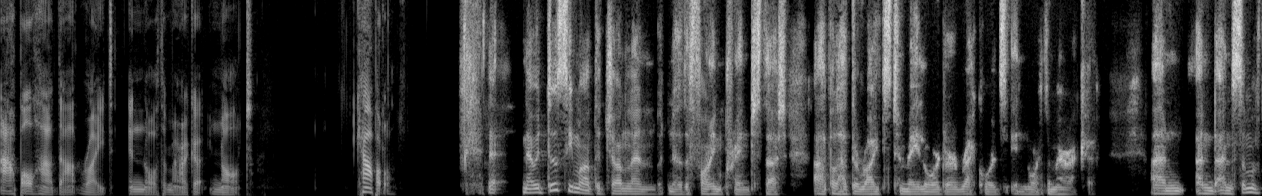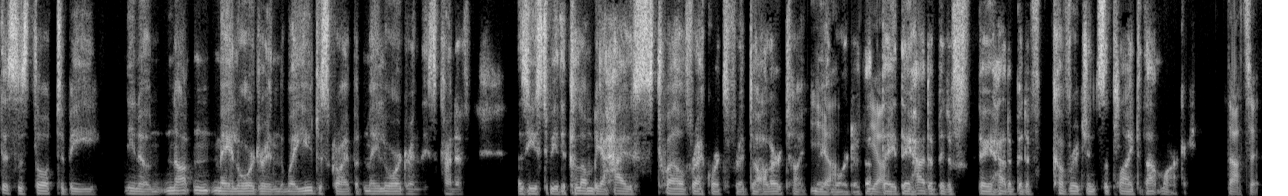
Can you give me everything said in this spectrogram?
Apple had that right in North America, not Capitol. Now, now, it does seem odd that John Lennon would know the fine print that Apple had the rights to mail order records in North America, and and and some of this is thought to be, you know, not mail order in the way you describe, but mail order in this kind of, as used to be the Columbia House twelve records for a dollar type mail yeah, order. That yeah. they they had a bit of they had a bit of coverage and supply to that market. That's it.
